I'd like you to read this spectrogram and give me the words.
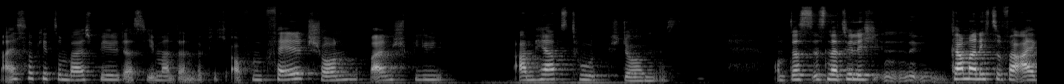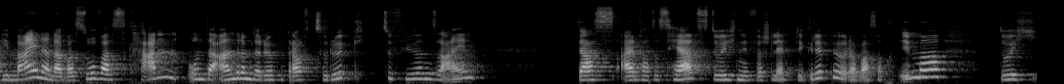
Eishockey zum Beispiel, dass jemand dann wirklich auf dem Feld schon beim Spiel am Herztod gestorben ist. Und das ist natürlich, kann man nicht so verallgemeinern, aber sowas kann unter anderem darauf zurückzuführen sein, dass einfach das Herz durch eine verschleppte Grippe oder was auch immer, durch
